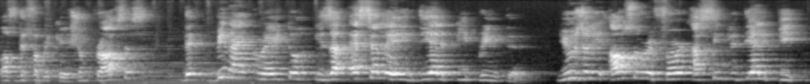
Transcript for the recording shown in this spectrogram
of the fabrication process, the B9 Creator is a SLA DLP printer, usually also referred as simply DLP,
